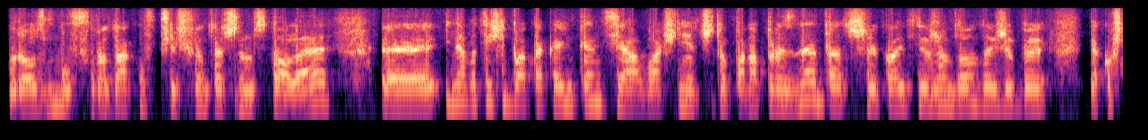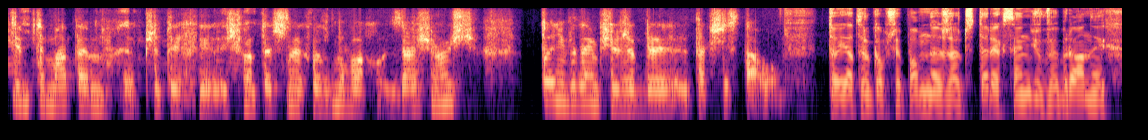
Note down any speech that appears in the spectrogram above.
rozmów rodaków przy świątecznym stole. I nawet jeśli była taka intencja właśnie czy to pana prezydenta, czy koalicji rządzącej, żeby jakoś tym tematem przy tych świątecznych rozmowach zasiąść, to nie wydaje mi się, żeby tak się stało. To ja tylko przypomnę, że czterech sędziów wybranych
